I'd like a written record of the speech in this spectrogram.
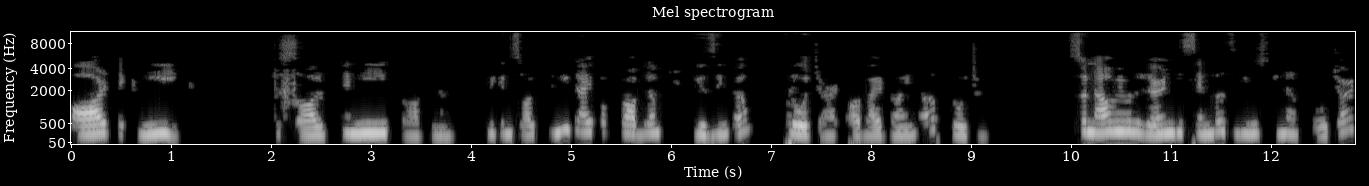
or technique to solve any problem. We can solve any type of problem using a flowchart or by drawing a flowchart. So now we will learn the symbols used in a flowchart.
